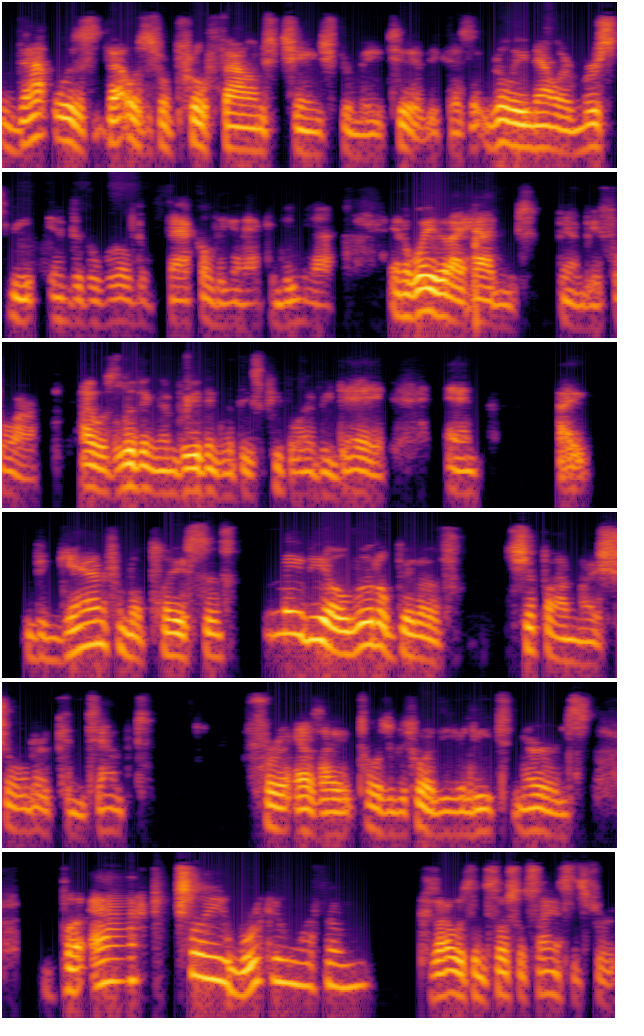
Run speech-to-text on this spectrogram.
that was that was a profound change for me too, because it really now immersed me into the world of faculty and academia in a way that I hadn't been before. I was living and breathing with these people every day, and I began from a place of maybe a little bit of chip on my shoulder contempt for, as I told you before, the elite nerds. But actually working with them, because I was in social sciences for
